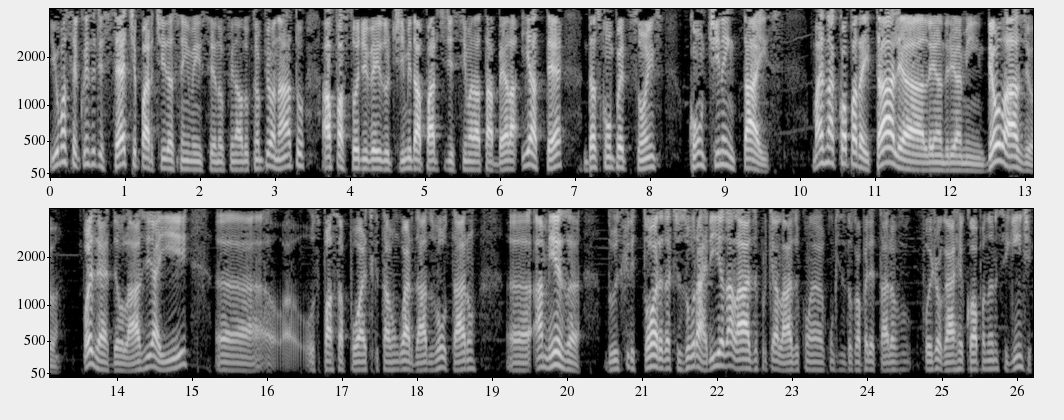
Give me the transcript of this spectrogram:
E uma sequência de sete partidas sem vencer no final do campeonato afastou de vez o time da parte de cima da tabela e até das competições continentais. Mas na Copa da Itália, Leandro e deu Lazio. Pois é, deu Lazio e aí uh, os passaportes que estavam guardados voltaram uh, à mesa do escritório da tesouraria da Lazio, porque a Lazio, com a conquista da Copa da Itália, foi jogar a Recopa no ano seguinte.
